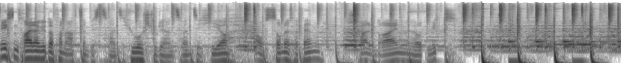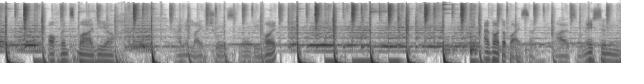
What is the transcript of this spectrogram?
Nächsten Freitag wieder von 18 bis 20 Uhr, Studio 20 hier auf Sonus FM. Schaltet rein, hört mit. Auch wenn es mal hier keine Live-Show ist, wie heute. Einfach dabei sein. Also, nächsten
